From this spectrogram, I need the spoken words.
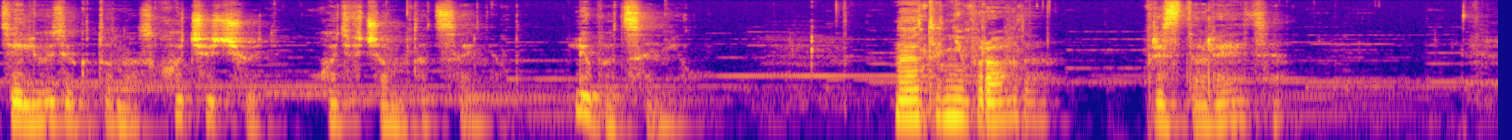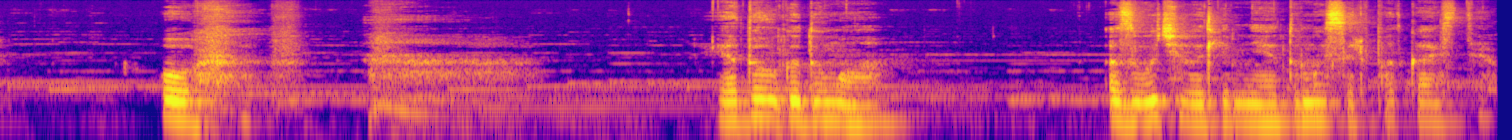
Те люди, кто нас хоть чуть-чуть, хоть в чем-то ценит, либо ценил. Но это неправда, представляете? О, я долго думала, озвучивать ли мне эту мысль в подкасте.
